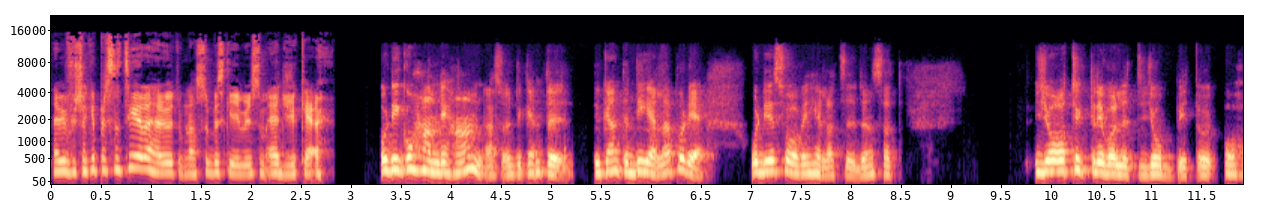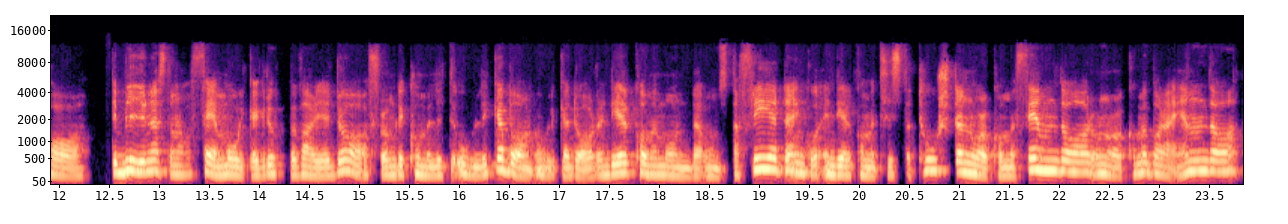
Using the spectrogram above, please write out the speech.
när vi försöker presentera det här utomlands så beskriver vi det som educare. Och det går hand i hand, alltså, du, kan inte, du kan inte dela på det. Och det såg vi hela tiden. Så att jag tyckte det var lite jobbigt att, att ha det blir ju nästan att ha fem olika grupper varje dag, för om det kommer lite olika barn olika dagar. En del kommer måndag, onsdag, fredag, en del kommer tisdag, torsdag, några kommer fem dagar och några kommer bara en dag.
